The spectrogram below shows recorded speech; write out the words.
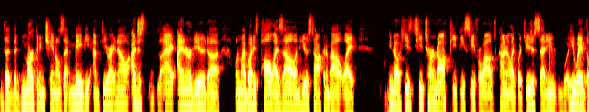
the the marketing channels that may be empty right now. I just I, I interviewed uh, one of my buddies, Paul Lizell, and he was talking about like you know he's he turned off PPC for a while, kind of like what you just said. You he waved the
